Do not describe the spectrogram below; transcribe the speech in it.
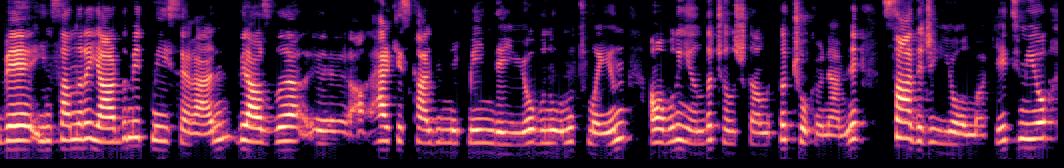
ve insanlara yardım etmeyi seven, biraz da e, herkes kalbinin ekmeğini de yiyor. Bunu unutmayın. Ama bunun yanında çalışkanlık da çok önemli. Sadece iyi olmak yetmiyor.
